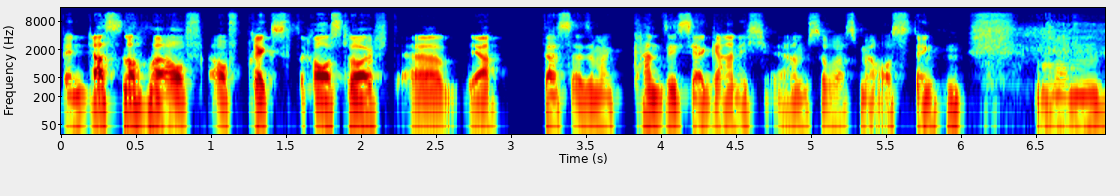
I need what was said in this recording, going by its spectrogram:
wenn das nochmal auf, auf Brexit rausläuft, äh, ja, das, also man kann sich ja gar nicht ähm, sowas mehr ausdenken. Um,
